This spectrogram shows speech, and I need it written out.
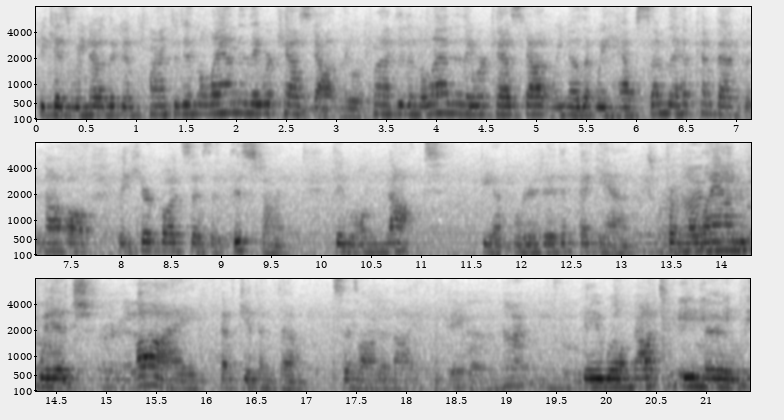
because we know they've been planted in the land and they were cast out. And they were planted in the land and they were cast out. And we know that we have some that have come back, but not all. But here God says that this time they will not be uprooted again from the land which I have given them, says Adonai. They will not be moved. They will not be moved.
